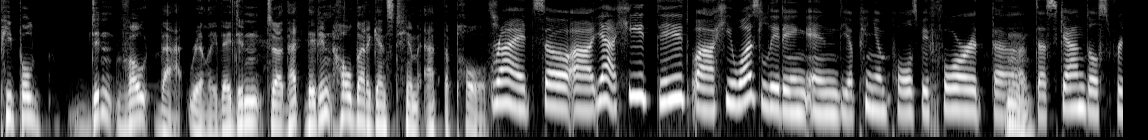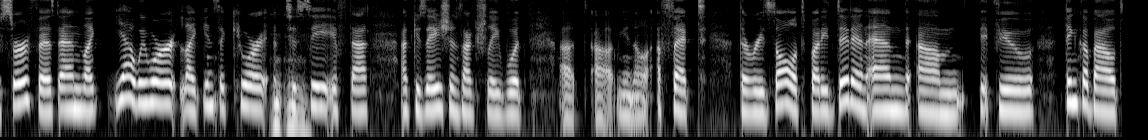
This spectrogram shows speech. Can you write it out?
people didn't vote that really. They didn't uh, that they didn't hold that against him at the polls. Right. So, uh, yeah, he did. Uh, he was leading in the opinion polls before the the scandals resurfaced, and like, yeah, we were like insecure to see if that accusations actually would, uh, uh, you know, affect the result, but it didn't. And um, if you think about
